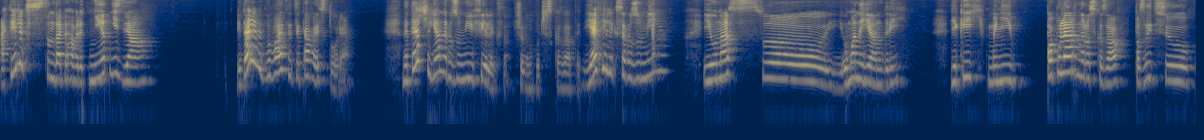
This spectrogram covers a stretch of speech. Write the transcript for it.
А Фелікс в стендапі говорить, ні, нельзя. І далі відбувається цікава історія. Не те, що я не розумію Фелікса, що він хоче сказати. Я Фелікса розумію, і у нас е, у мене є Андрій, який мені популярно розказав позицію,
